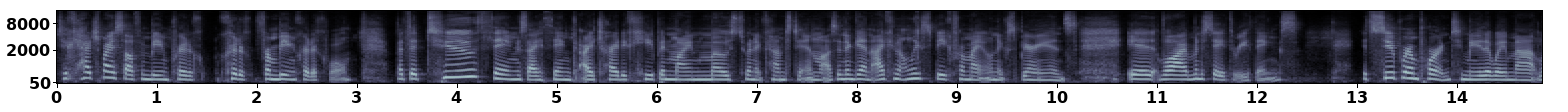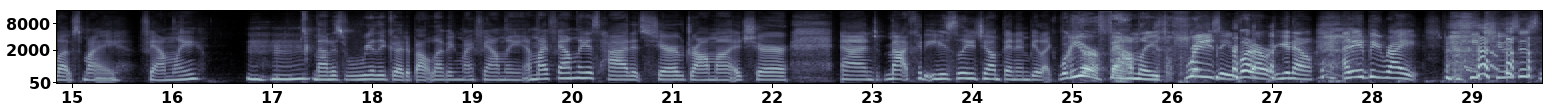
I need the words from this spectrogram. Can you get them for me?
to catch myself in being critical, critical from being critical. But the two things I think I try to keep in mind most when it comes to in-laws, and again, I can only speak from my own experience. It, well, I'm going to say three things it's super important to me the way Matt loves my family. Matt is really good about loving my family, and my family has had its share of drama, its share. And Matt could easily jump in and be like, "Well, your family is crazy, whatever," you know, and he'd be right. He chooses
